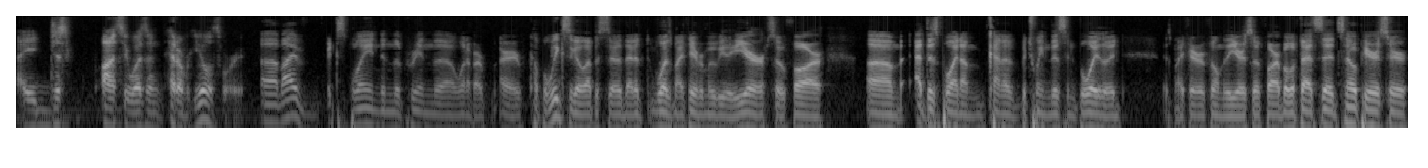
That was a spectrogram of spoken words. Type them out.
I just honestly wasn't head over heels for it. Um, I've explained in the pre in the one of our, our couple weeks ago episode that it was my favorite movie of the year so far. Um, at this point, I'm kind of between this and Boyhood as my favorite film of the year so far. But with that said, Snowpiercer,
